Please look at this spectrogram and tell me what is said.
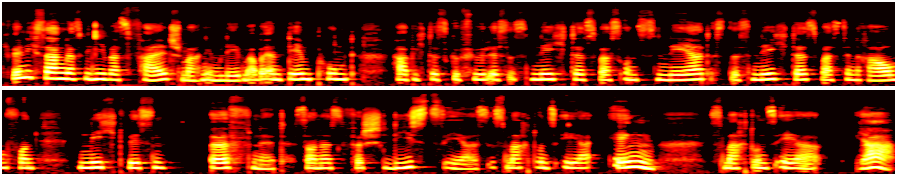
Ich will nicht sagen, dass wir nie was falsch machen im Leben, aber an dem Punkt habe ich das Gefühl, ist es nicht das, was uns nährt, ist es nicht das, was den Raum von Nichtwissen öffnet, sondern es verschließt es eher. Es macht uns eher eng. Es macht uns eher, ja,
